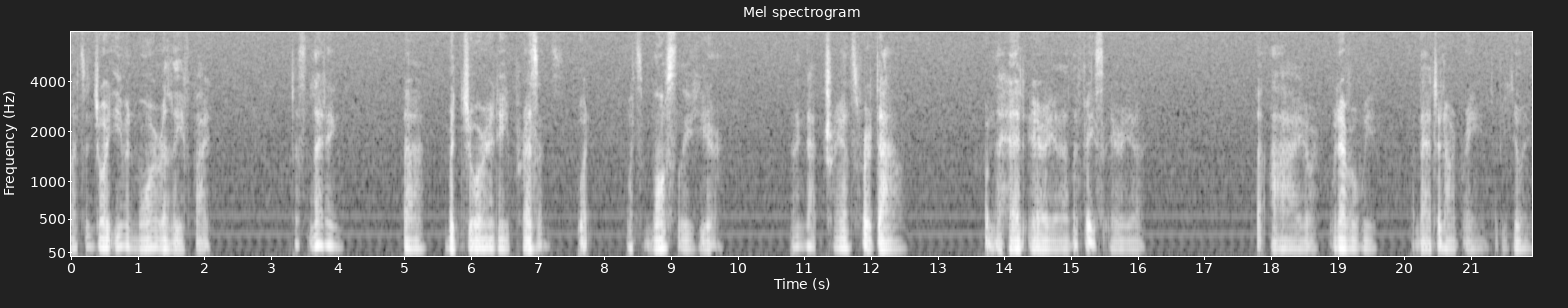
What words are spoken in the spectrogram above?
let's enjoy even more relief by just letting the majority presence, what what's mostly here, letting that transfer down from the head area, the face area, the eye, or whatever we imagine our brain to be doing.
